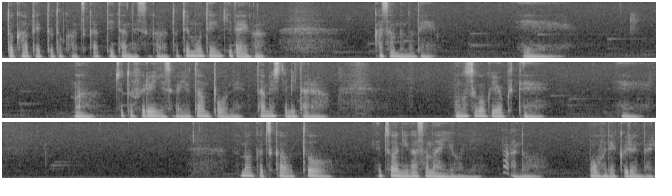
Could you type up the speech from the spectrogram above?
ットカーペットとか使っていたんですがとても電気代がかさむので、えー、まあちょっと古いんですが湯たんぽをね試してみたらものすごく良くて、えー、うまく使うと熱を逃がさないようにあの毛布でくるんだり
